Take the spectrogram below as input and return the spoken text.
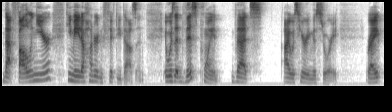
That following year, he made 150,000. It was at this point that I was hearing this story, right?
